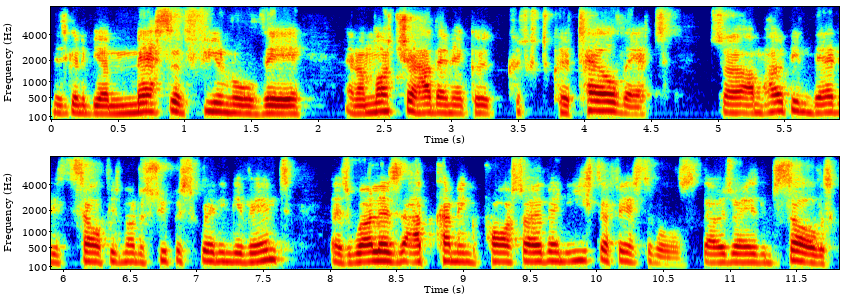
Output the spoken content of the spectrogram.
There's going to be a massive funeral there, and I'm not sure how they could curtail that. So I'm hoping that itself is not a super spreading event, as well as the upcoming Passover and Easter festivals. Those are themselves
